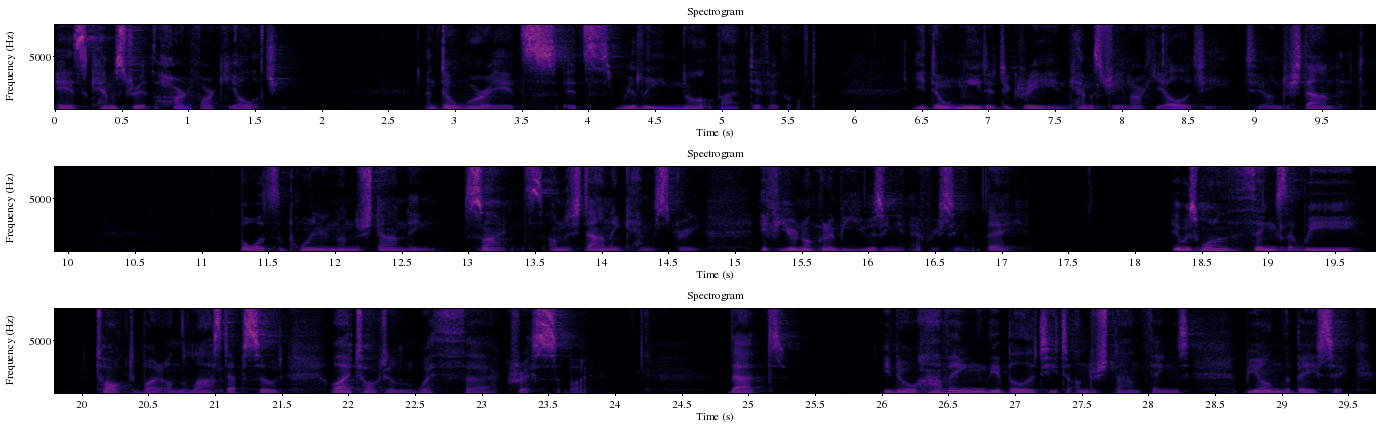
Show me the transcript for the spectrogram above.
is chemistry at the heart of archaeology. And don't worry, it's it's really not that difficult. You don't need a degree in chemistry and archaeology to understand it. But what's the point in understanding science, understanding chemistry, if you're not going to be using it every single day? It was one of the things that we talked about on the last episode. Well, I talked with uh, Chris about that. You know, having the ability to understand things beyond the basic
